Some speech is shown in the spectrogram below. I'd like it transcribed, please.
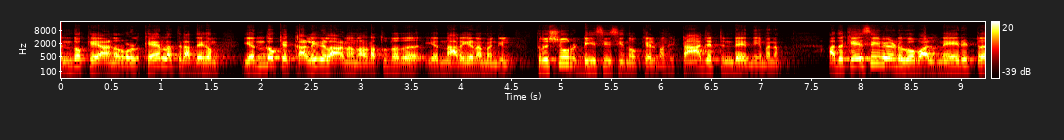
എന്തൊക്കെയാണ് റോൾ? കേരളത്തിൽ അദ്ദേഹം എന്തൊക്കെ കളികളാണ് നടത്തുന്നത് എന്നറിയണമെങ്കിൽ തൃശൂർ ഡി സി സി നോക്കിയാൽ മതി ടാജറ്റിന്റെ നിയമനം. അത് കെ സി വേണുഗോപാൽ നേരിട്ട്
